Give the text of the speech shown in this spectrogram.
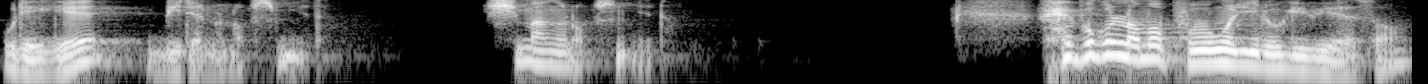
우리에게 미래는 없습니다. 희망은 없습니다. 회복을 넘어 부흥을 이루기 위해서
